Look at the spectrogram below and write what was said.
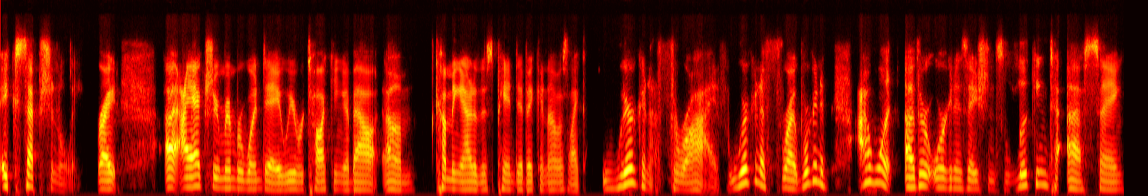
exceptionally right? I actually remember one day we were talking about um, coming out of this pandemic and I was like, we're going to thrive. We're going to thrive. We're going to, I want other organizations looking to us saying,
